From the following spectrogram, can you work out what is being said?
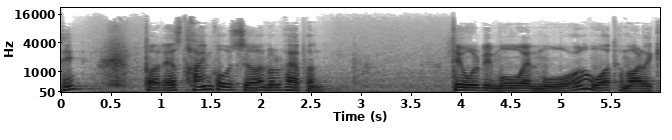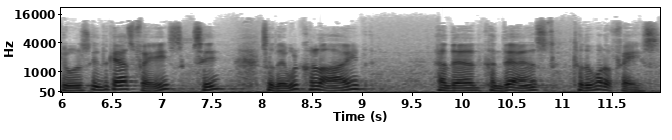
See? But as time goes on, what will happen? There will be more and more water molecules in the gas phase, see? So they will collide and then condense to the water phase.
